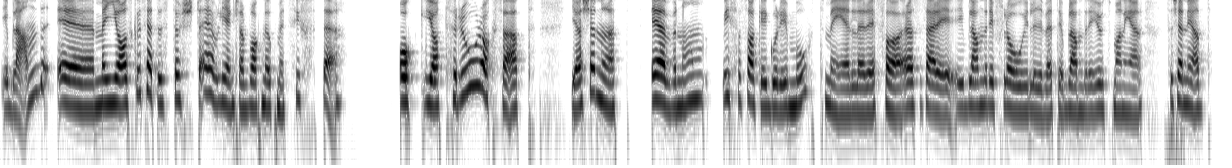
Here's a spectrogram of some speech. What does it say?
ibland. Eh, men jag skulle säga att det största är väl egentligen att vakna upp med ett syfte. Och jag tror också att jag känner att även om vissa saker går emot mig eller är för, alltså så här, ibland är det flow i livet, ibland är det utmaningar, så känner jag att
